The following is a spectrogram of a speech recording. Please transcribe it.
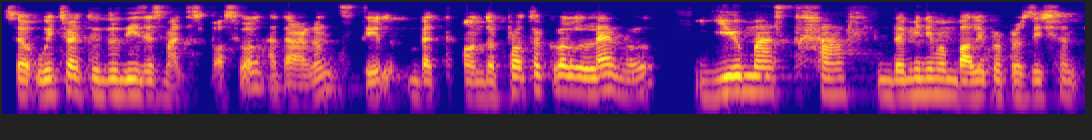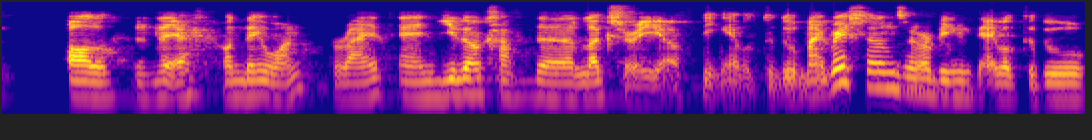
So we try to do this as much as possible at Aragon still, but on the protocol level, you must have the minimum value proposition all there on day one, right? And you don't have the luxury of being able to do migrations or being able to do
